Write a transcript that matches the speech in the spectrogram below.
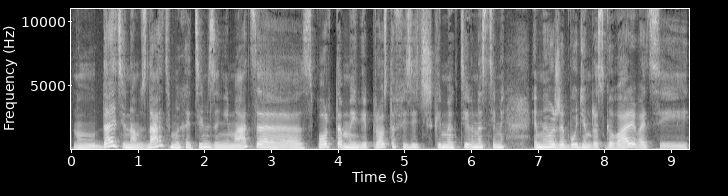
ну, дайте нам знать, мы хотим заниматься спортом или просто физическими активностями, и мы уже будем разговаривать и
